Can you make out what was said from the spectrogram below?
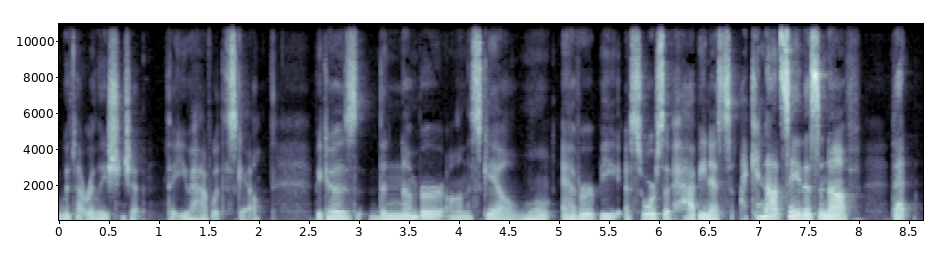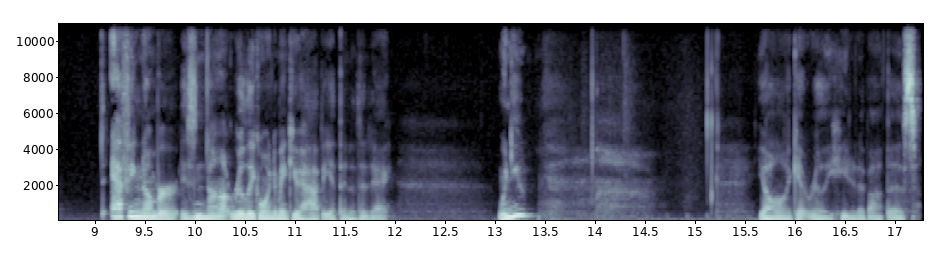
with that relationship that you have with the scale. Because the number on the scale won't ever be a source of happiness. I cannot say this enough. That effing number is not really going to make you happy at the end of the day. When you. Y'all, I get really heated about this.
